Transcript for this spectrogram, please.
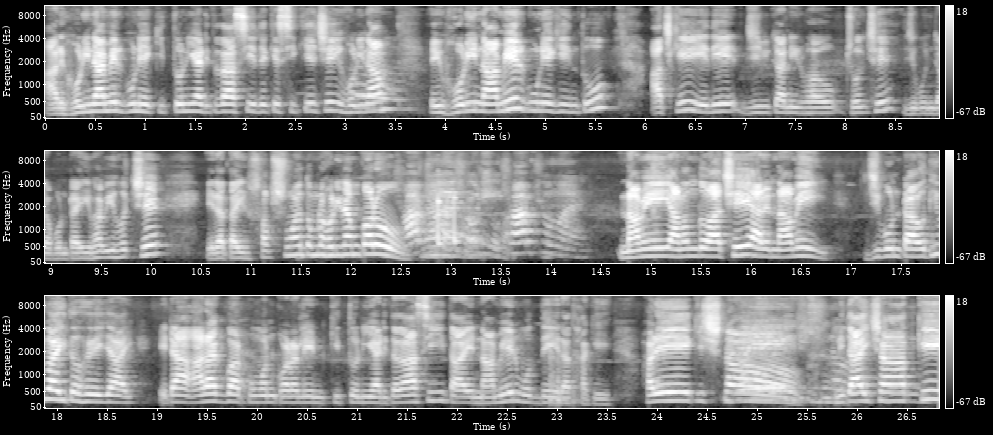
আর হরিনামের গুণে কীর্তনিয়া রীতাদাসী এদেরকে শিখিয়েছে এই হরিনাম। এই হরিনামের গুণে কিন্তু আজকে এদের জীবিকা নির্বাহ চলছে জীবনযাপনটা এইভাবেই হচ্ছে। এরা তাই সবসময় তোমরা হরিনাম করো। নামেই আনন্দ আছে আর নামেই জীবনটা অতিবাহিত হয়ে যায়। এটা আর একবার প্রমাণ করালেন কীর্তনিয়া রীতাদাসী তাই নামের মধ্যে এরা থাকে। হরে কৃষ্ণ, নিতাই চাঁদ কি?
